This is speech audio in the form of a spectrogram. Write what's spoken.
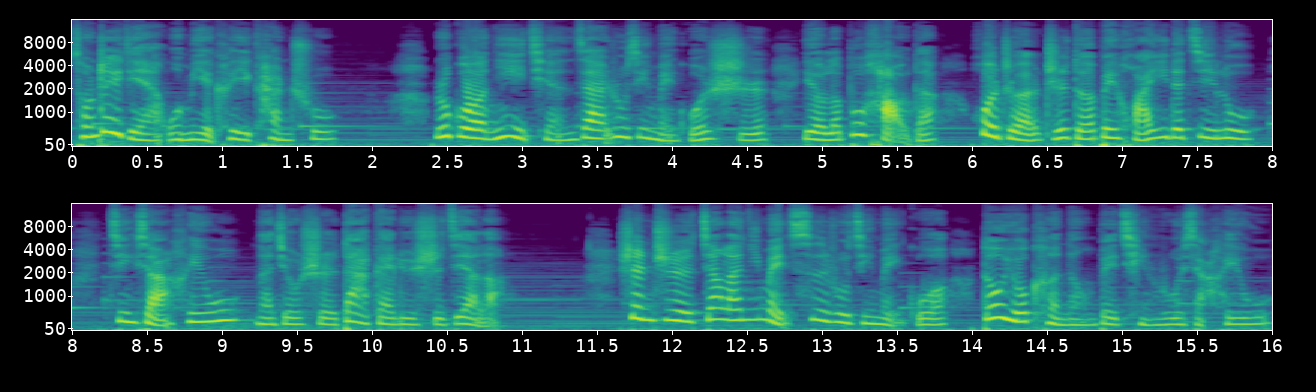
从这点，我们也可以看出，如果你以前在入境美国时有了不好的或者值得被怀疑的记录，进小黑屋那就是大概率事件了。甚至将来你每次入境美国都有可能被请入小黑屋。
